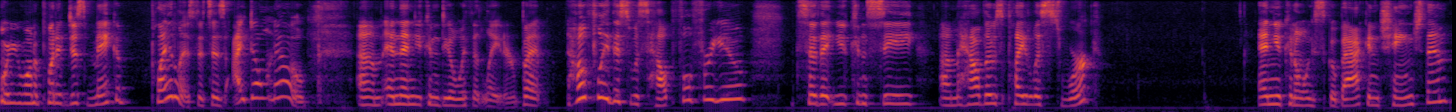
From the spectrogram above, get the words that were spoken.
where you want to put it, just make a playlist that says, I don't know. Um, and then you can deal with it later. But hopefully this was helpful for you so that you can see um, how those playlists work and you can always go back and change them.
